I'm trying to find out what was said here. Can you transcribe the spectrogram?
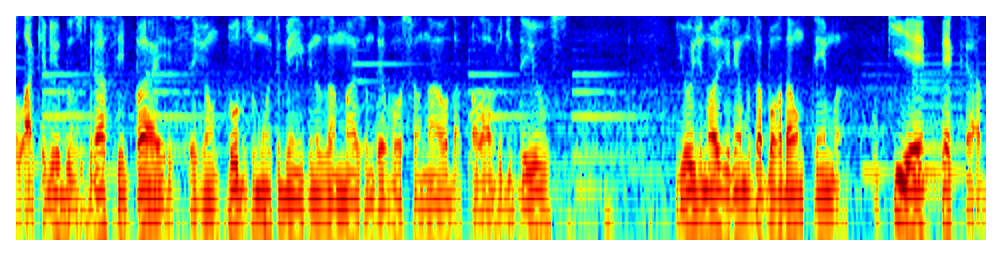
Olá, queridos, graça e paz, sejam todos muito bem-vindos a mais um devocional da Palavra de Deus. E hoje nós iremos abordar um tema: o que é pecado?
